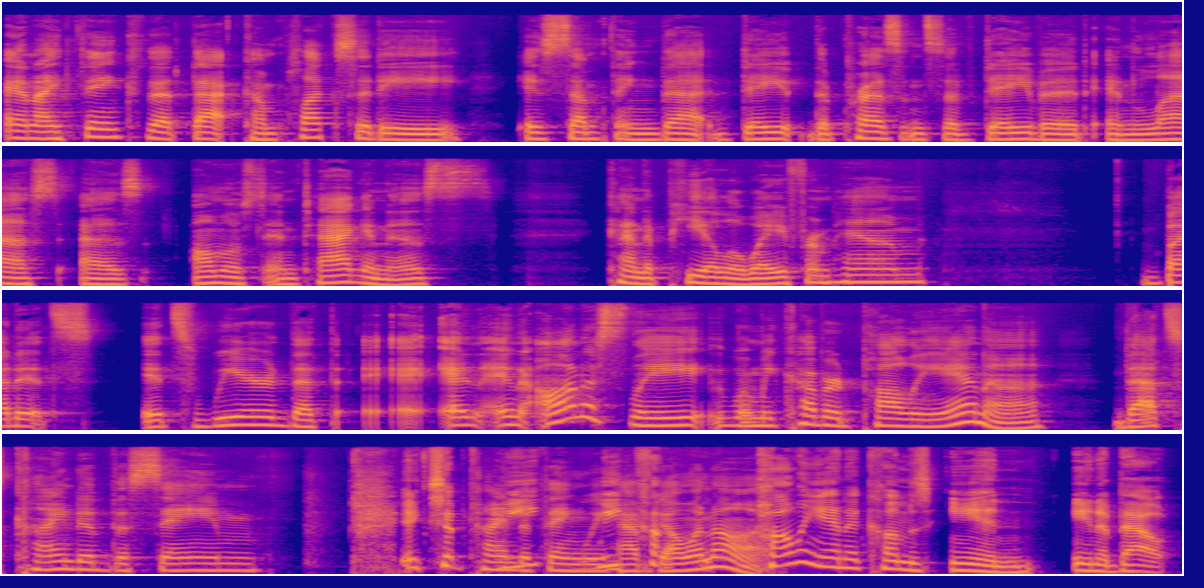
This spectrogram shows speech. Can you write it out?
and I think that that complexity is something that Dave, the presence of David and Les as almost antagonists kind of peel away from him. But it's it's weird that the, and and honestly, when we covered Pollyanna, that's kind of the same Except kind we, of thing we, we have co- going on. Pollyanna comes in in about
